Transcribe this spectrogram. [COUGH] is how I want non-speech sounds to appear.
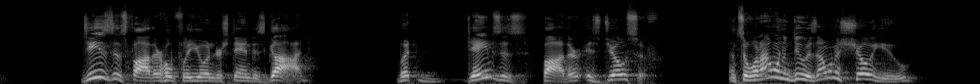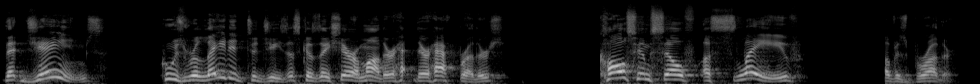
Jesus' father, hopefully you understand, is God, but James's father is Joseph. And so, what I want to do is, I want to show you that James, who's related to Jesus because they share a mother, they're half brothers, calls himself a slave of his brother.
